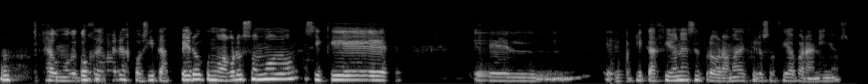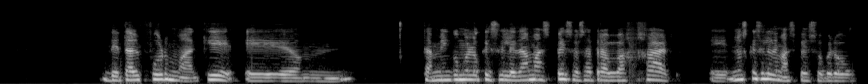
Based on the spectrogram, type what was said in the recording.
o sea, como que coge varias cositas, pero como a grosso modo sí que la aplicación es el programa de filosofía para niños. De tal forma que em, también como lo que se le da más peso es a trabajar, eh, no es que se le dé más peso, pero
